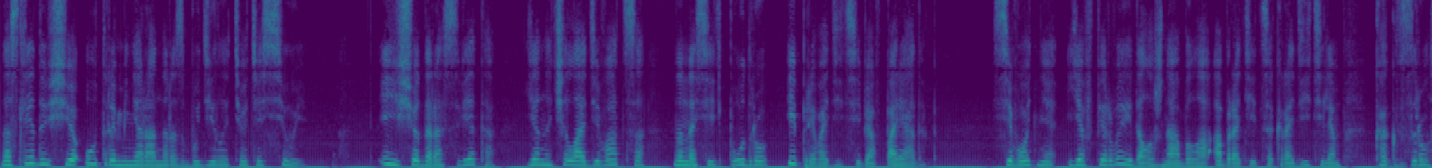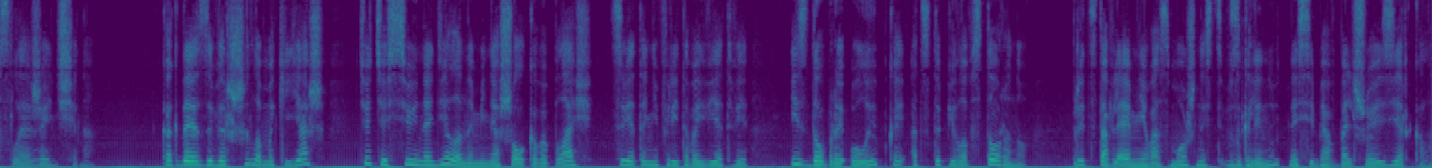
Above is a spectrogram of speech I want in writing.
На следующее утро меня рано разбудила тетя Сюй. И еще до рассвета я начала одеваться, наносить пудру и приводить себя в порядок. Сегодня я впервые должна была обратиться к родителям как взрослая женщина. Когда я завершила макияж, тетя Сюй надела на меня шелковый плащ цвета нефритовой ветви и с доброй улыбкой отступила в сторону, представляя мне возможность взглянуть на себя в большое зеркало.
